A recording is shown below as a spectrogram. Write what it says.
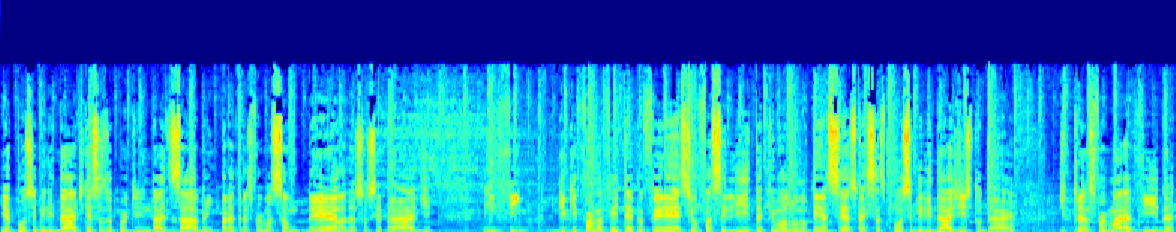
e a possibilidade que essas oportunidades abrem para a transformação dela, da sociedade, enfim. De que forma a FEITEP oferece ou facilita que um aluno tenha acesso a essas possibilidades de estudar, de transformar a vida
